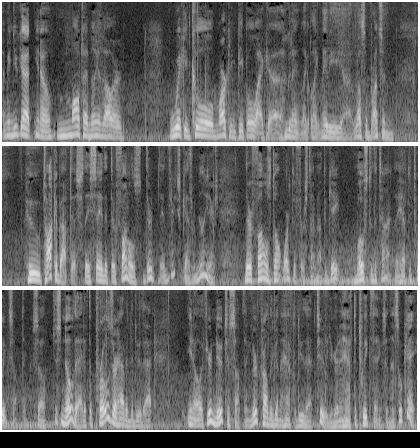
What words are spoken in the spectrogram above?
I mean, you got, you know, multi-million dollar wicked cool marketing people like uh, who could I, like like maybe uh, Russell Brunson who talk about this. They say that their funnels, they're, these guys are millionaires. Their funnels don't work the first time out the gate. Most of the time, they have to tweak something. So just know that if the pros are having to do that, you know, if you're new to something, you're probably going to have to do that too. You're going to have to tweak things, and that's okay.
